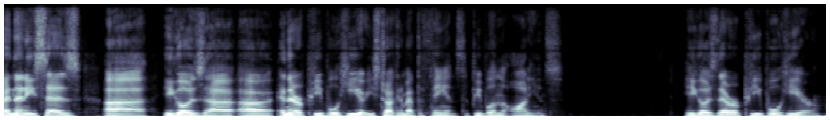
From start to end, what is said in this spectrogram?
And then he says, uh, he goes, uh, uh, and there are people here. He's talking about the fans, the people in the audience. He goes, there are people here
